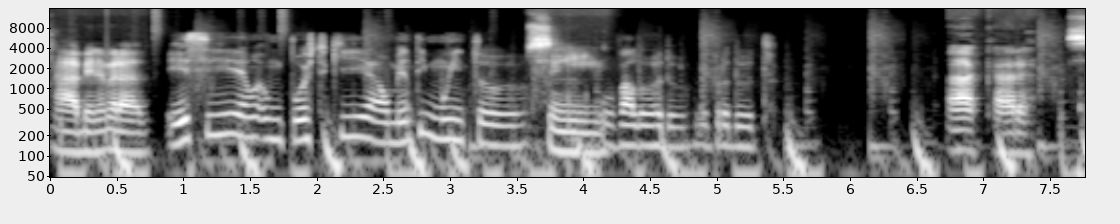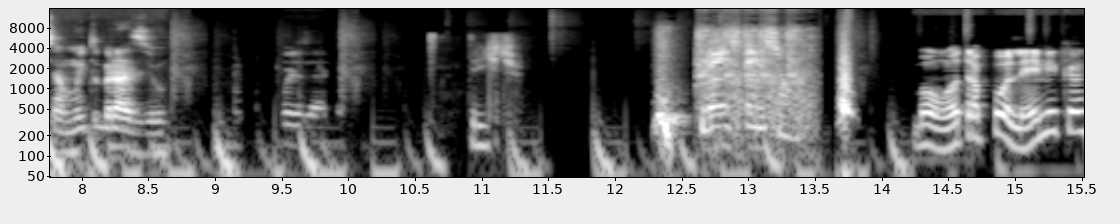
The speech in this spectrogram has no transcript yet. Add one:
Ah, bem lembrado. Esse é um imposto que aumenta muito Sim. o valor do, do produto. Ah, cara, isso é muito Brasil. Pois é. Triste. PlayStation. Bom, outra polêmica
